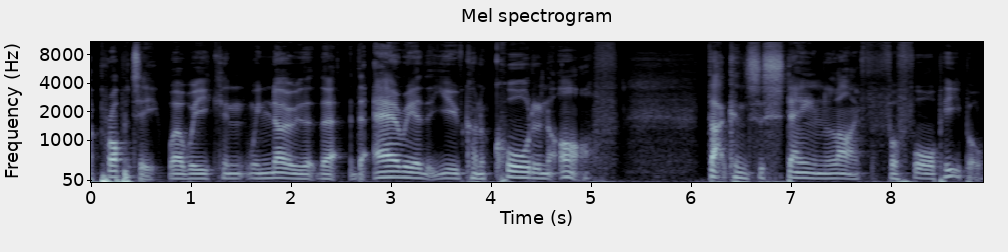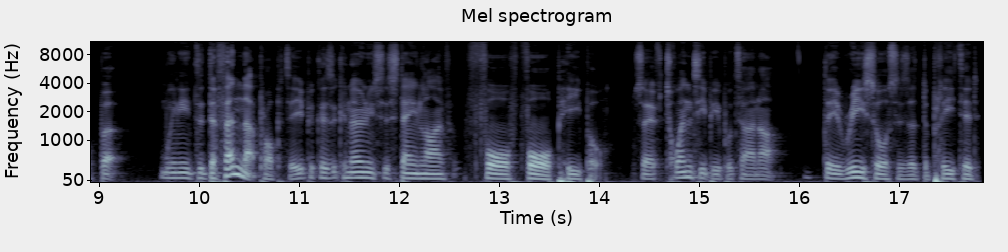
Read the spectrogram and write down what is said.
a property where we can we know that the the area that you've kind of cordoned off that can sustain life for four people but we need to defend that property because it can only sustain life for four people. So if 20 people turn up the resources are depleted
